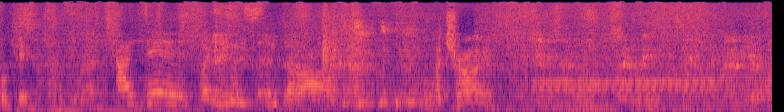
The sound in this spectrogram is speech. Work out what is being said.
okay? I did, but you didn't sleep at all. I tried. I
